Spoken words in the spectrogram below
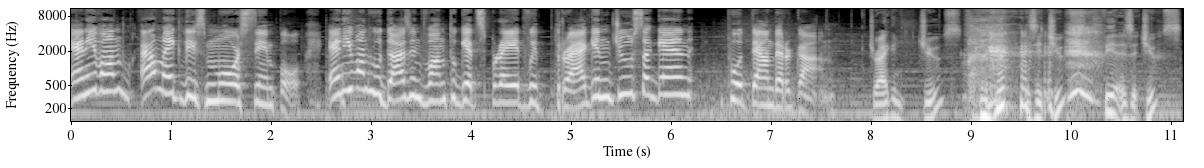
anyone? I'll make this more simple. Anyone who doesn't want to get sprayed with dragon juice again, put down their gun. Dragon juice? is it juice? Fia, is it juice?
